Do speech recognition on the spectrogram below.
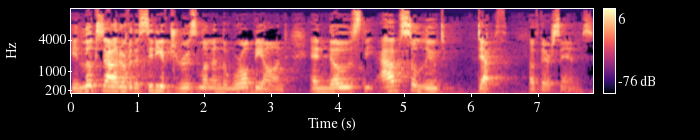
He looks out over the city of Jerusalem and the world beyond and knows the absolute depth of their sins.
